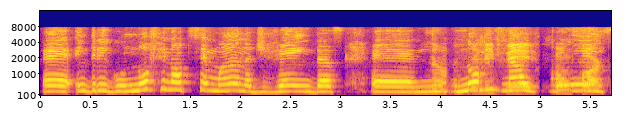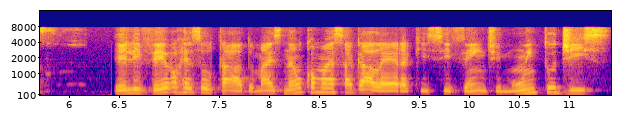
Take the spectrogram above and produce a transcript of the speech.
é, Endrigo, no final de semana de vendas, é, não, no ele final vê, concordo ele vê o resultado, mas não como essa galera que se vende muito diz.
